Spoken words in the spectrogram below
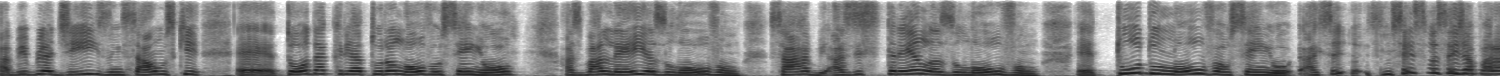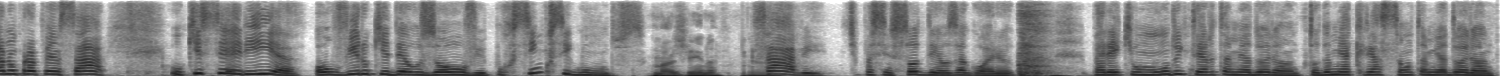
A Bíblia diz em Salmos que é, toda criatura louva o Senhor. As baleias louvam, sabe? As estrelas louvam. É, tudo louva o Senhor. Não sei se vocês já pararam para pensar o que seria ouvir o que Deus ouve por cinco segundos. Imagina. Sabe? Tipo assim, sou Deus agora. Eu... Peraí, que o mundo inteiro tá me adorando. Toda a minha criação tá me adorando.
